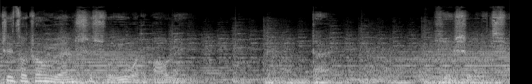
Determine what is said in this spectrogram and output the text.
这座庄园是属于我的堡垒，但也是我的囚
